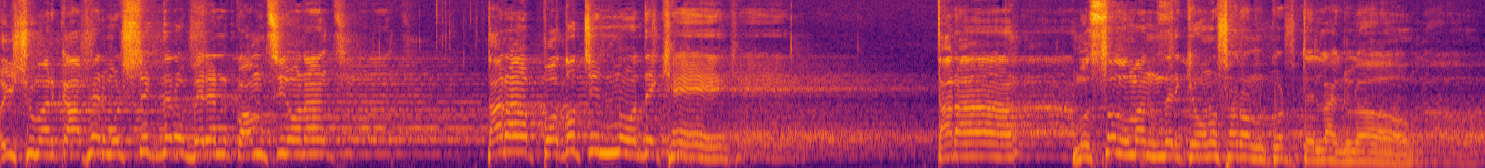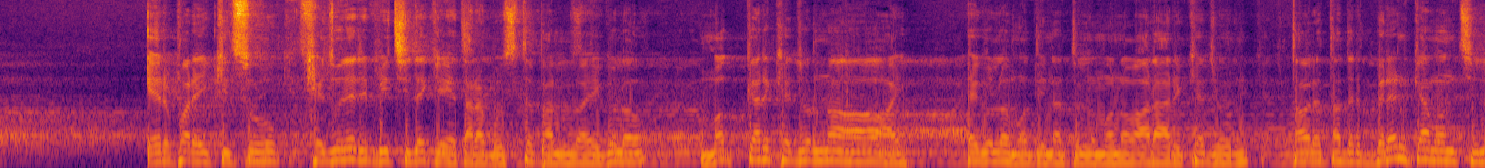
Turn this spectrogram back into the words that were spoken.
ওই সময় কাফের মুশ্রিকদেরও বেরেন কম ছিল না। তারা পদচিহ্ন দেখে, তারা মুসলমানদেরকে অনুসরণ করতে লাগল। এরপরে কিছু খেজুরের বিচি দেখে তারা বুঝতে পারল, এগুলো মক্কার খেজুর নয় এগুলো মদিনাতুল মনোয়ারার খেজুর। তাহলে তাদের ব্রেন কেমন ছিল?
